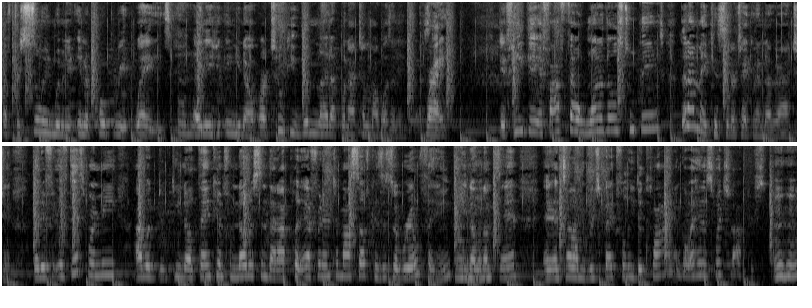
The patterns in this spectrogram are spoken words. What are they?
of pursuing women in inappropriate ways, Mm-hmm. and, you know, or two, he wouldn't let up when I told him I wasn't interested. Right. If he did, if I felt one of those two things, then I may consider taking another action. But if, if this were me, I would, you know, thank him for noticing that I put effort into myself because it's a real thing. You know what I'm saying? And until I'm respectfully decline and go ahead and switch doctors. Mm-hmm.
